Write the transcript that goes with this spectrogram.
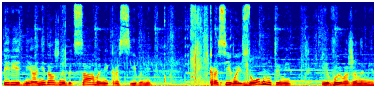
передние, они должны быть самыми красивыми. Красиво изогнутыми и выложенными.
